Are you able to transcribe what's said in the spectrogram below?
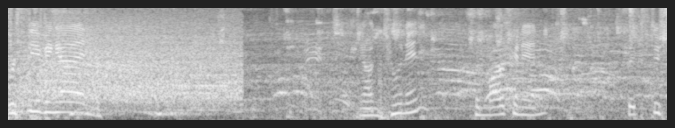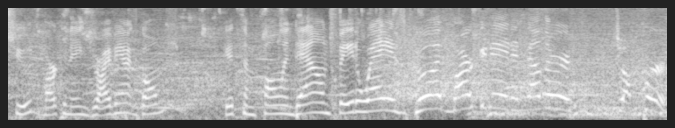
receiving end. Jantunen to Markkanen. Six to shoot. Markkanen driving at Gomes. Gets him falling down. Fade away is good. Markkanen, another jumper.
